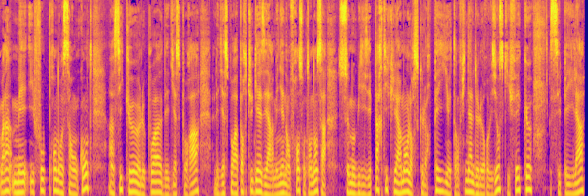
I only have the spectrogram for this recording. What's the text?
voilà, mais il faut prendre ça en compte, ainsi que le poids des diasporas. Les diasporas portugaises et arméniennes en France ont tendance à se mobiliser particulièrement lorsque leur pays est en finale de l'Eurovision, ce qui fait que ces pays-là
